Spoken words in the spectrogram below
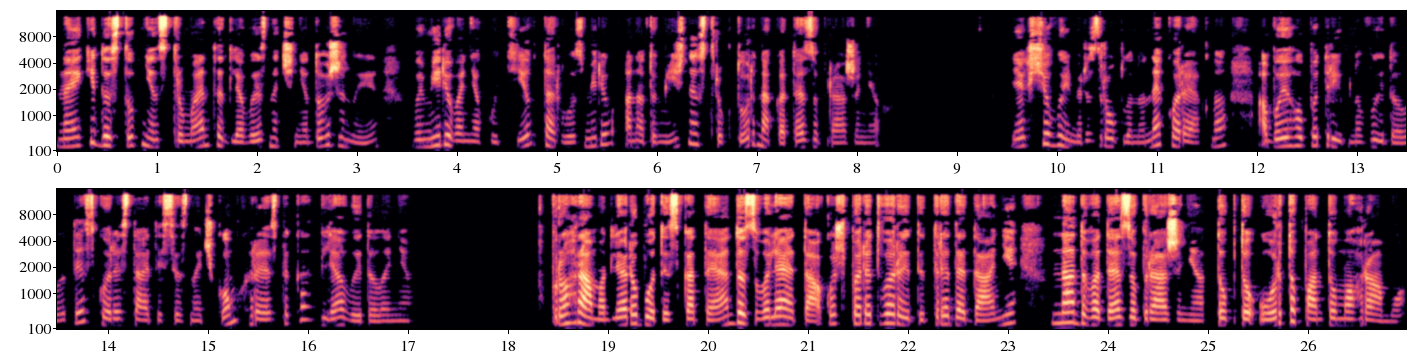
на якій доступні інструменти для визначення довжини, вимірювання кутів та розмірів анатомічних структур на КТ-зображеннях. Якщо вимір зроблено некоректно або його потрібно видалити, скористайтеся значком хрестика для видалення. Програма для роботи з КТ дозволяє також перетворити 3D-дані на 2D-зображення, тобто ортопантомограму.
